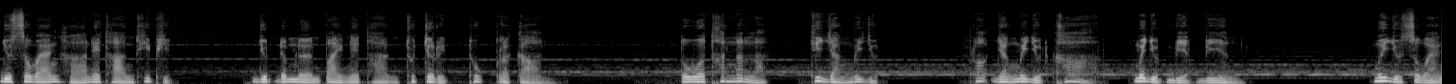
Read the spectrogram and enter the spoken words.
หยุดแสวงหาในทางที่ผิด หยุดดำเนินไปในทางทุจริตทุกประการ ตัวท่านนั่นละที่ยังไม่หยุด เพราะยังไม่หยุดฆ่า ไม่หยุดเบียดเบียน ไม่หยุดแสวง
